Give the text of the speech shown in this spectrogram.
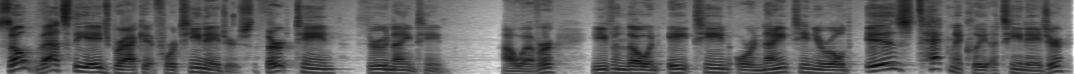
So that's the age bracket for teenagers, 13 through 19. However, even though an 18 or 19 year old is technically a teenager,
